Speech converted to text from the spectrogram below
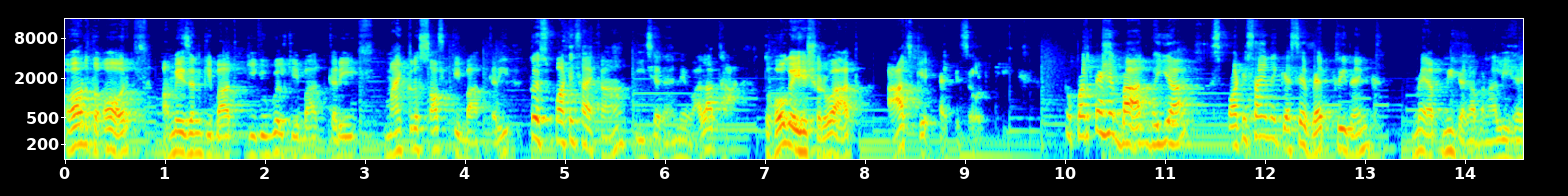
और तो और अमेजन की बात की गूगल की बात करी माइक्रोसॉफ्ट की बात करी तो स्पॉटिफाई कहाँ पीछे रहने वाला था? तो हो गई है शुरुआत आज के एपिसोड की। तो पढ़ते हैं बात, भैया स्पॉटिफाई ने कैसे वेब थ्री रैंक में अपनी जगह बना ली है?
